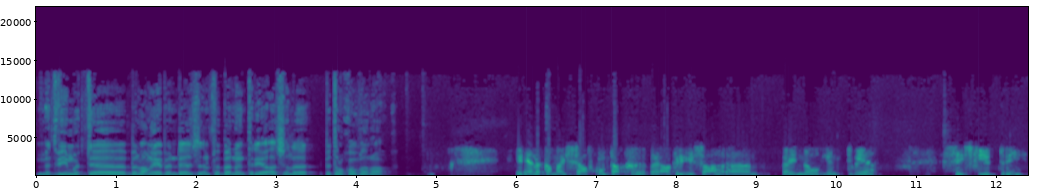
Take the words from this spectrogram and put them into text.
Met wie moet uh, belanghebbendes in verbinding tree as hulle betrokke wil raak? En hulle kan myself kontak by Agri SA um, by 012 643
